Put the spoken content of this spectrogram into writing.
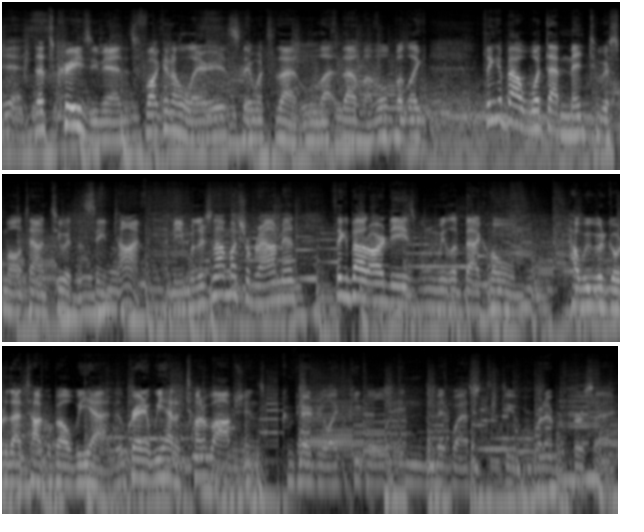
yeah, that's crazy, man. It's fucking hilarious. They went to that le- that level, but like, think about what that meant to a small town too. At the same time, I mean, when there's not much around, man. Think about our days when we lived back home. How we would go to that Taco Bell we had. Granted, we had a ton of options compared to like people in the Midwest do or whatever per se.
